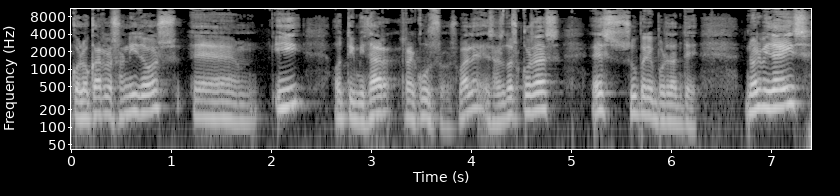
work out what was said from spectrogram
colocar los sonidos y optimizar recursos, ¿vale? Esas dos cosas es súper importante. No olvidéis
